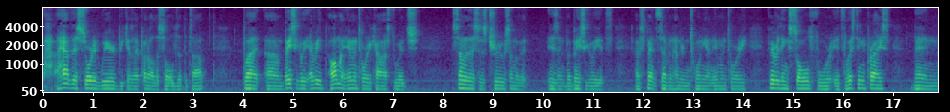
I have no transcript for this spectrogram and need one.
I have this sorted weird because I put all the solds at the top. But um, basically, every all my inventory cost, which some of this is true, some of it isn't, but basically it's I've spent 720 on inventory. If everything's sold for its listing price, then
